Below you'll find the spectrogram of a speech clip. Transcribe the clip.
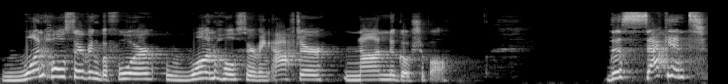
One whole serving before, one whole serving after, non negotiable. The second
